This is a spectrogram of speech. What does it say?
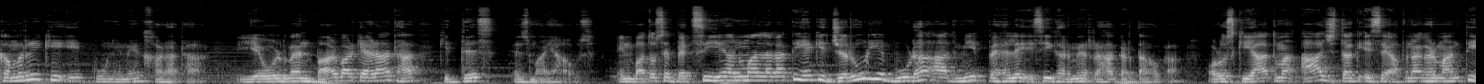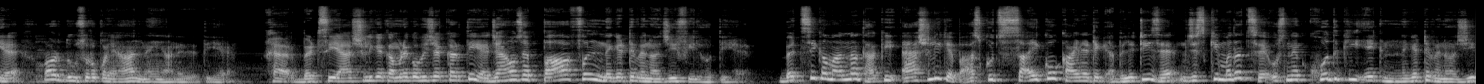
कमरे के एक कोने में खड़ा था। ये ओल्ड मैन बार बार कह रहा था कि दिस इज़ माई हाउस इन बातों से बेत्सी ये अनुमान लगाती है कि ज़रूर ये बूढ़ा आदमी पहले इसी घर में रहा करता होगा, और उसकी आत्मा आज तक इसे अपना घर मानती है और दूसरों को यहाँ नहीं आने देती है। खैर बेट्सी एशली के कमरे को भी चेक करती है, जहाँ उसे पावरफुल नेगेटिव एनर्जी फील होती है। बेट्सी का मानना था कि एशली के पास कुछ साइको काइनेटिक एबिलिटीज है, जिसकी मदद से उसने खुद की एक नेगेटिव एनर्जी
